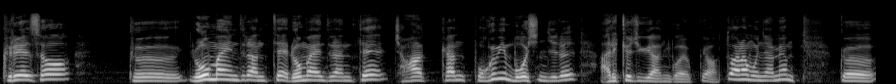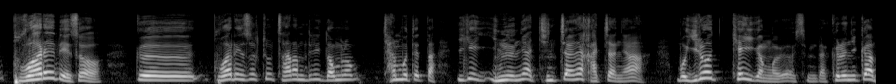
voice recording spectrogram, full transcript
그래서 그 로마인들한테 로마인들한테 정확한 복음이 무엇인지를 가르쳐 주기 위한 거였고요. 또 하나 뭐냐면 그 부활에 대해서 그 부활에 대해서 좀 사람들이 너무나 잘못됐다. 이게 있느냐 진짜냐 가짜냐 뭐 이렇게 얘기한 거였습니다. 그러니까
